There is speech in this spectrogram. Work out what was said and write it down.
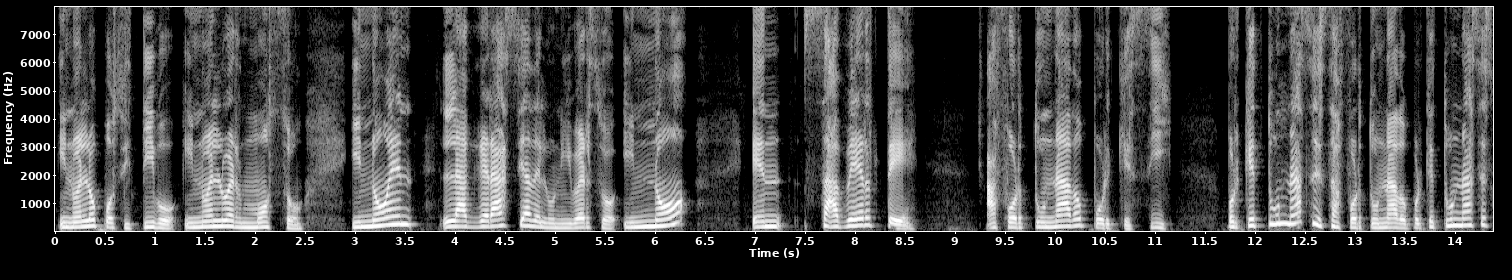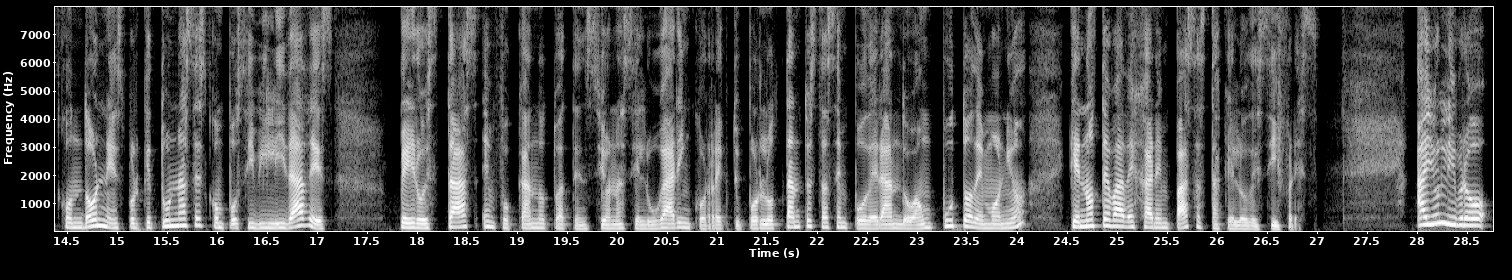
y no en lo positivo, y no en lo hermoso, y no en la gracia del universo, y no en saberte afortunado porque sí. Porque tú naces afortunado, porque tú naces con dones, porque tú naces con posibilidades, pero estás enfocando tu atención hacia el lugar incorrecto y por lo tanto estás empoderando a un puto demonio que no te va a dejar en paz hasta que lo descifres. Hay un libro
